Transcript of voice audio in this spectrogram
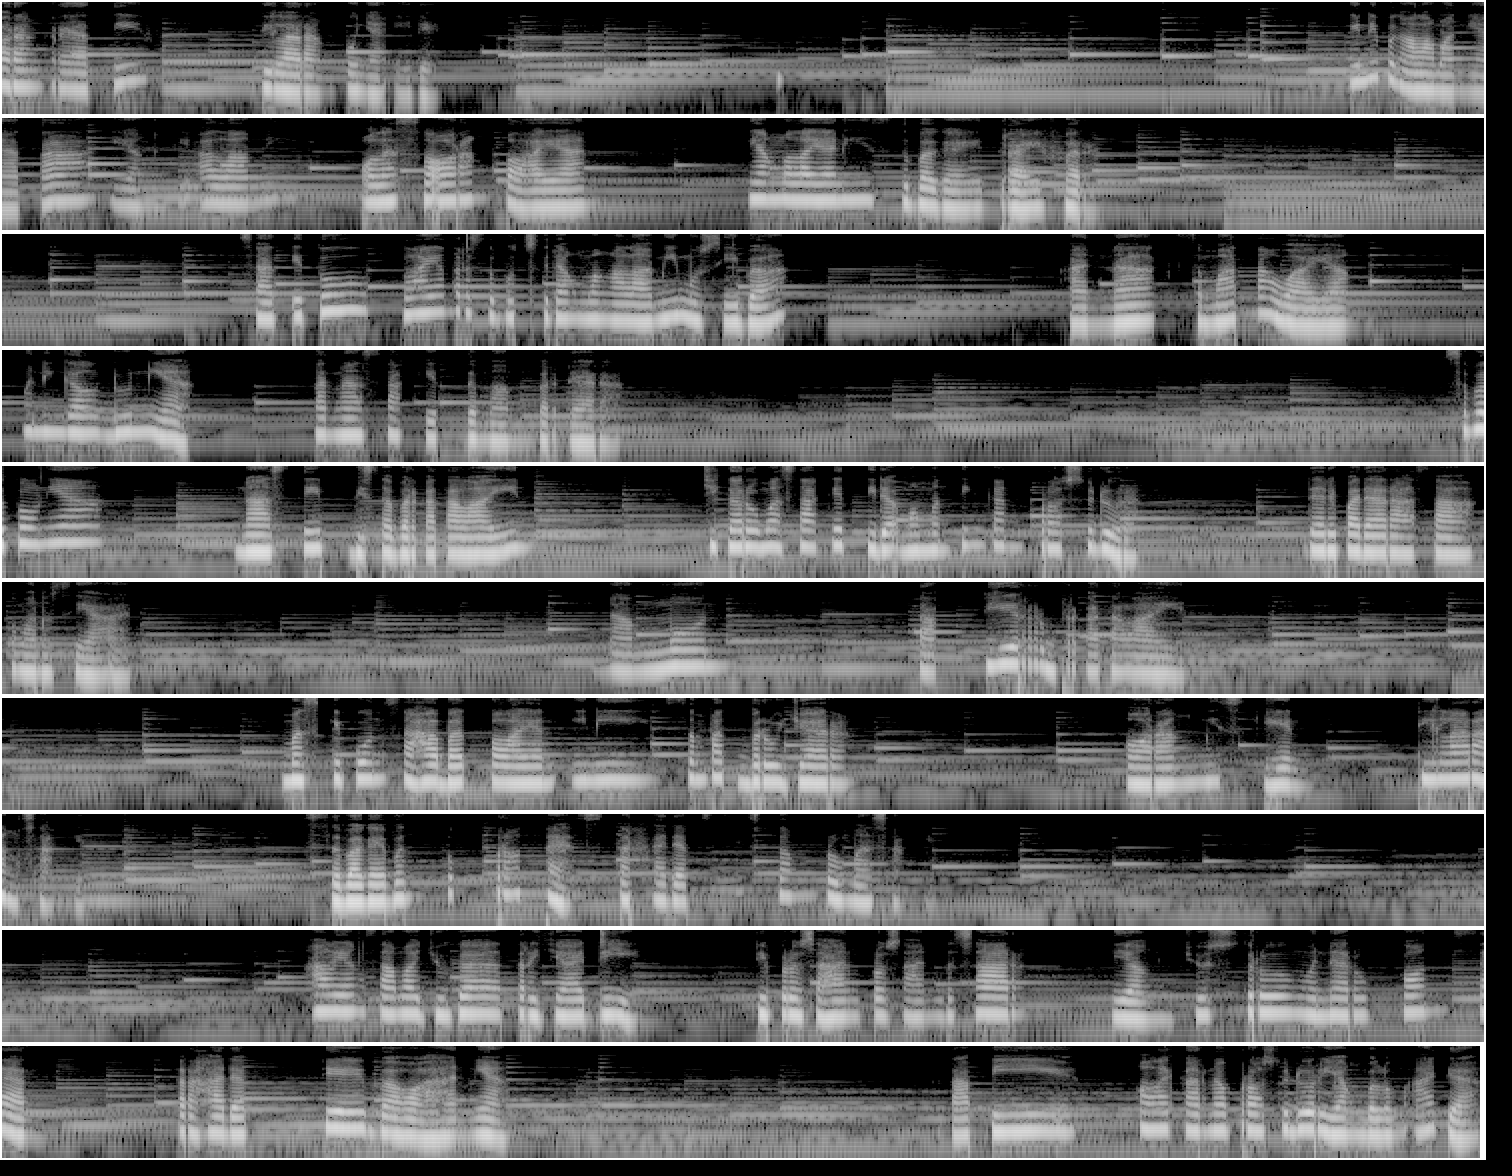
Orang kreatif dilarang punya ide. Ini pengalaman nyata yang dialami oleh seorang pelayan yang melayani sebagai driver. Saat itu, pelayan tersebut sedang mengalami musibah. Anak semata wayang meninggal dunia karena sakit demam berdarah. Sebetulnya, nasib bisa berkata lain jika rumah sakit tidak mementingkan prosedur daripada rasa kemanusiaan. Namun, takdir berkata lain. Meskipun sahabat pelayan ini sempat berujar, orang miskin dilarang sakit sebagai bentuk protes terhadap sistem rumah sakit. Hal yang sama juga terjadi di perusahaan-perusahaan besar yang justru menaruh konsen terhadap ide bawahannya tapi oleh karena prosedur yang belum ada,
